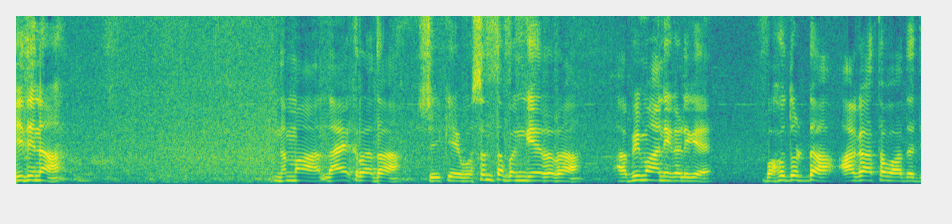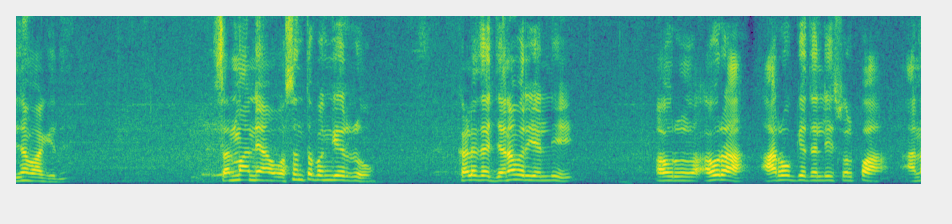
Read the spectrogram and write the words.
ಈ ದಿನ ನಮ್ಮ ನಾಯಕರಾದ ಶ್ರೀ ಕೆ ವಸಂತ ಬಂಗೇರರ ಅಭಿಮಾನಿಗಳಿಗೆ ಬಹುದೊಡ್ಡ ಆಘಾತವಾದ ದಿನವಾಗಿದೆ. ಸನ್ಮಾನ್ಯ ವಸಂತ ಬಂಗೇರರು ಕಳೆದ ಜನವರಿಯಲ್ಲಿ ಅವರು ಅವರ ಆರೋಗ್ಯದಲ್ಲಿ ಸ್ವಲ್ಪ ಅನ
